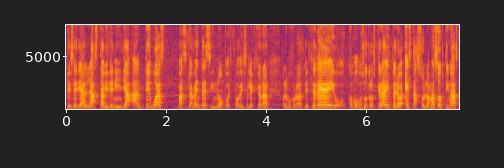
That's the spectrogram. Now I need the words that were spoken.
que serían las Tabi de Ninja antiguas, básicamente, si no pues podéis seleccionar a lo mejor las de CD o como vosotros queráis, pero estas son las más óptimas.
